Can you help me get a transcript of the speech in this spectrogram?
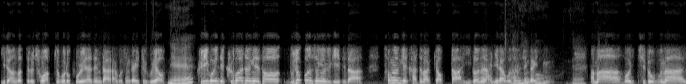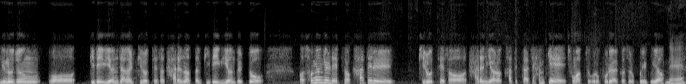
이러한 것들을 종합적으로 고려해야 된다라고 생각이 들고요. 예. 그리고 이제 그 과정에서 무조건 송영길이다, 송영길 카드밖에 없다 이거는 아니라고 저는 생각이 아니고. 듭니다. 네. 아마 뭐 지도부나 윤호중 뭐 비대위원장을 비롯해서 다른 어떤 비대위원들도 어, 송영길 대표 카드를 비롯해서 다른 여러 카드까지 함께 종합적으로 고려할 것으로 보이고요. 네.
